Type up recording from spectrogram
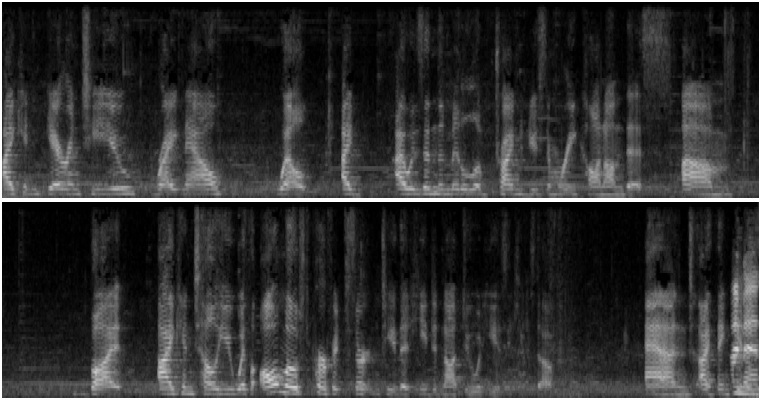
I can guarantee you right now. Well, I I was in the middle of trying to do some recon on this, um, but I can tell you with almost perfect certainty that he did not do what he is accused of, and I think I'm in.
